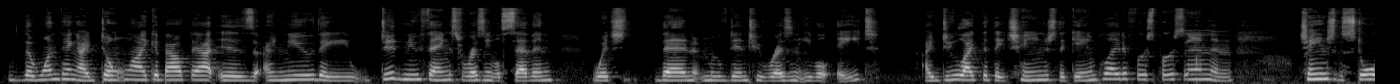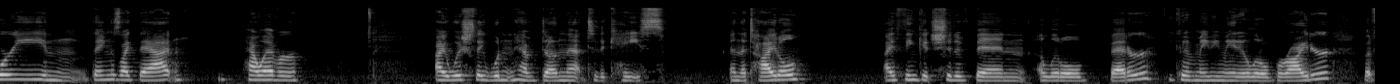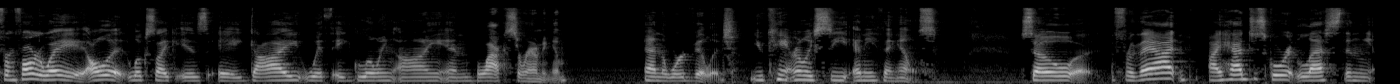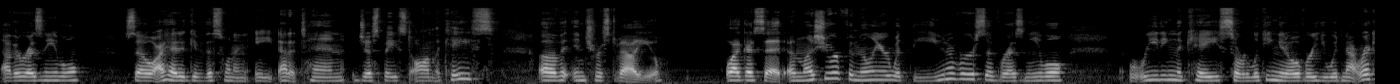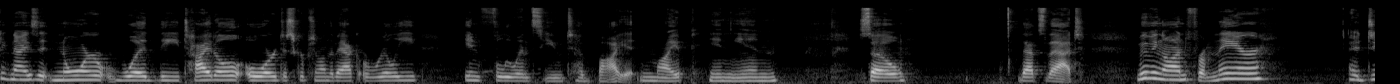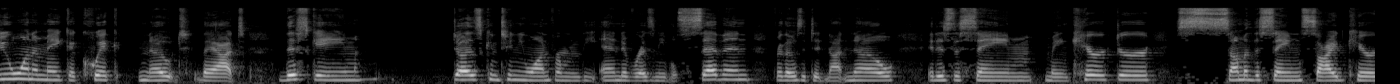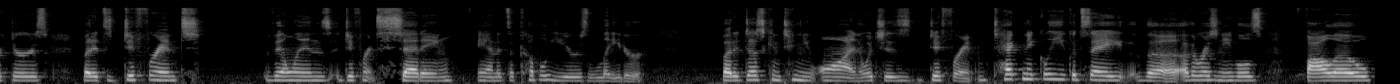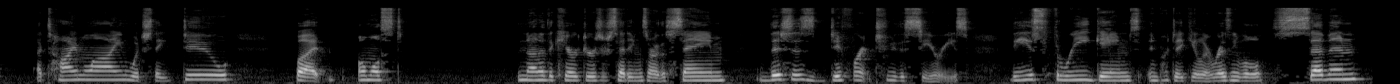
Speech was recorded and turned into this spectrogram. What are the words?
the one thing I don't like about that is I knew they did new things for Resident Evil 7 which then moved into Resident Evil 8. I do like that they changed the gameplay to first person and changed the story and things like that. However, I wish they wouldn't have done that to the case and the title. I think it should have been a little better. You could have maybe made it a little brighter, but from far away, all it looks like is a guy with a glowing eye and black surrounding him and the word village. You can't really see anything else. So, uh, for that, I had to score it less than the other Resident Evil. So, I had to give this one an 8 out of 10 just based on the case of interest value. Like I said, unless you are familiar with the universe of Resident Evil, reading the case or looking it over, you would not recognize it, nor would the title or description on the back really influence you to buy it, in my opinion. So, that's that. Moving on from there, I do want to make a quick note that this game does continue on from the end of Resident Evil 7. For those that did not know, it is the same main character, some of the same side characters, but it's different villains, different setting, and it's a couple years later. But it does continue on, which is different. Technically, you could say the other Resident Evils follow a timeline, which they do, but almost none of the characters or settings are the same. This is different to the series. These three games in particular, Resident Evil 7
